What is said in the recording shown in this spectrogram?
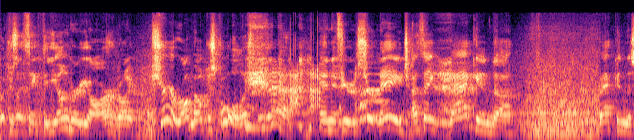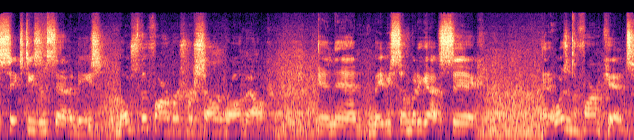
Because I think the younger you are, like, sure, raw milk is cool, let's do that. and if you're at a certain age, I think back in the back in the 60s and 70s, most of the farmers were selling raw milk. And then maybe somebody got sick, and it wasn't the farm kids.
